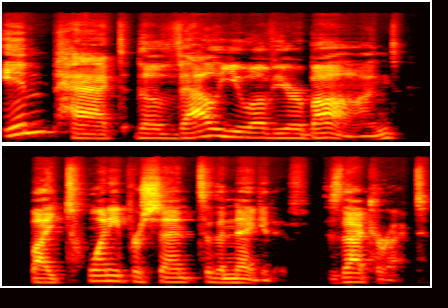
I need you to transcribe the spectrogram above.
impact the value of your bond by 20% to the negative. Is that correct?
